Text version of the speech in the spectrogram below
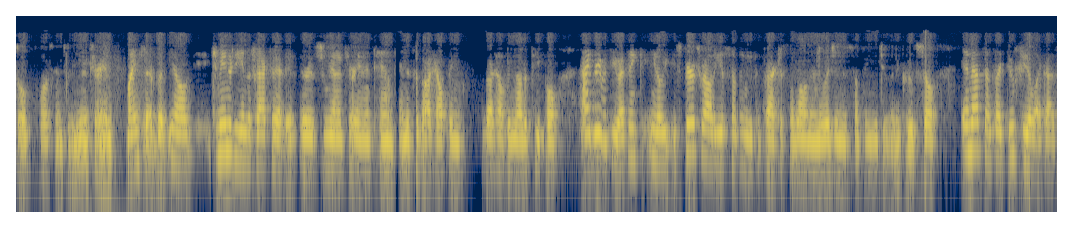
so close into the Unitarian mindset. But, you know, community and the fact that it, there is humanitarian intent, and it's about helping, about helping other people I agree with you. I think, you know, spirituality is something you can practice alone and religion is something you do in a group. So in that sense, I do feel like I've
